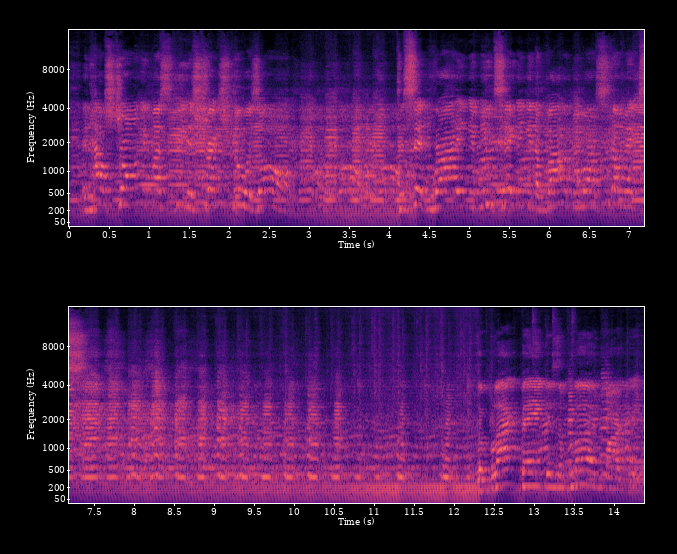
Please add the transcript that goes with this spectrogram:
and how strong it must be to stretch through us all. To sit rotting and mutating in the bottom of our stomachs. The black bank is a blood market.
